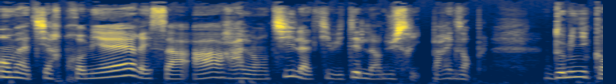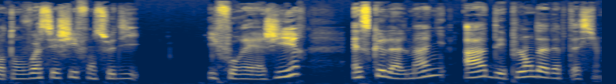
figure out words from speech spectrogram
en matières premières et ça a ralenti l'activité de l'industrie, par exemple. Dominique, quand on voit ces chiffres, on se dit il faut réagir. Est-ce que l'Allemagne a des plans d'adaptation?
